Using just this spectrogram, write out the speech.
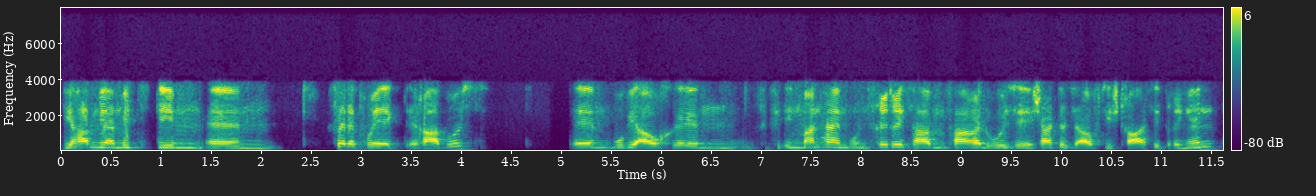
Wir haben ja mit dem ähm, Förderprojekt Rabus, ähm, wo wir auch ähm, in Mannheim und Friedrichshafen fahrerlose Shuttles auf die Straße bringen,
